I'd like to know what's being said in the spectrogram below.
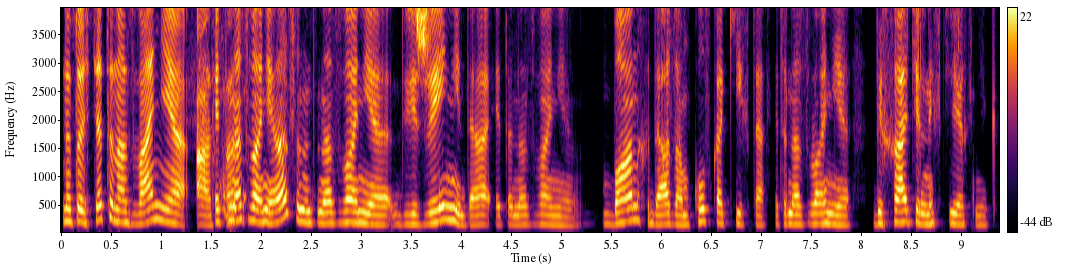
Ну, то есть это название асан? Это название асан, это название движений, да, это название банх, да, замков каких-то, это название дыхательных техник.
